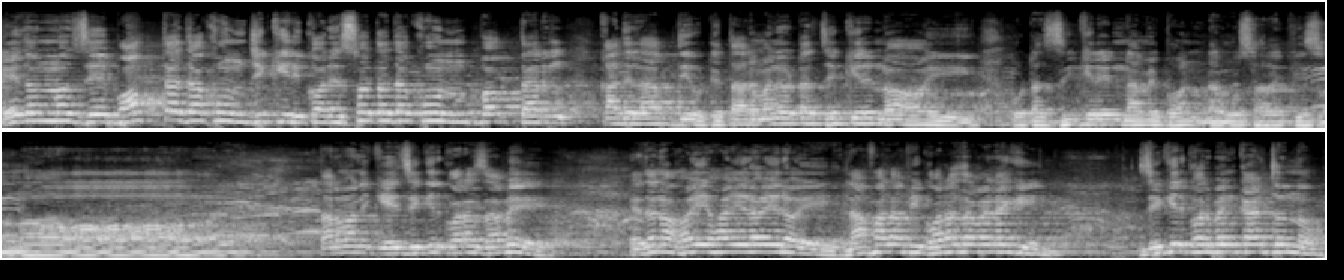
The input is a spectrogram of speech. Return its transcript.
এজন্য যে বক্তা যখন জিকির করে, শ্রোতা যখন বক্তার কাঁধে লাভ দিয়ে ওঠে, তার মানে ওটা জিকির নয়। ওটা জিকিরের নামে ভণ্ডা মুসারা কিছু নয়। তার মানে কে জিকির করা যাবে? এজন্য হই হয় রয় রয় লাফালাফি করা যাবে নাকি? জিকির করবেন কার জন্য?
